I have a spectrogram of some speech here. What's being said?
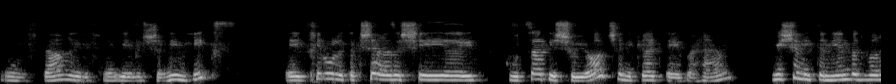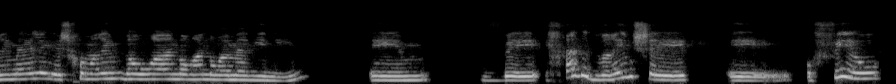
הוא נפטר לפני שנים, היקס. אה, התחילו לתקשר איזושהי קבוצת ישויות שנקראת אברהם. מי שמתעניין בדברים האלה, יש חומרים נורא נורא נורא מעניינים. ואחד הדברים שהופיעו,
